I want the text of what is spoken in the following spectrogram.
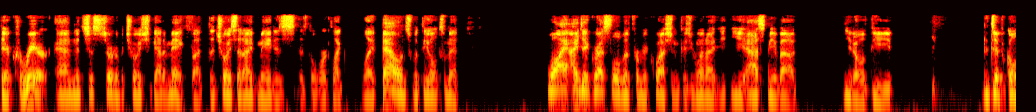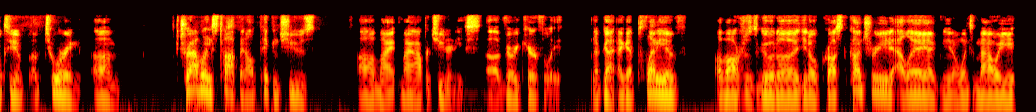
their career, and it's just sort of a choice you got to make. But the choice that I've made is is the work life life balance with the ultimate. Well, I, I digress a little bit from your question because you want to you asked me about you know the the difficulty of, of touring. Um, traveling's tough, and I'll pick and choose uh, my my opportunities uh, very carefully. And I've got I got plenty of of offers to go to you know across the country to LA. I you know went to Maui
